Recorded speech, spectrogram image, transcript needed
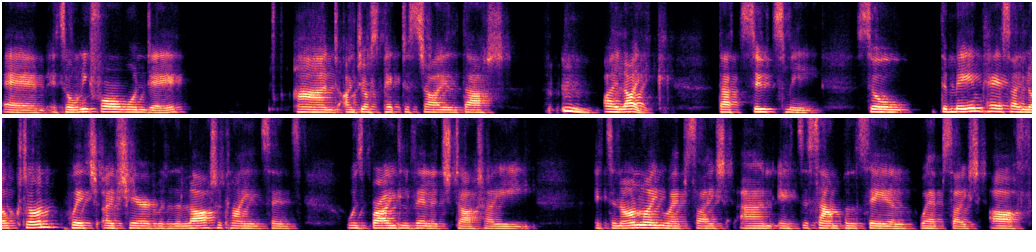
Um, it's only for one day. And I just picked a style that I like that suits me. So the main place I looked on, which I've shared with a lot of clients since, was bridalvillage.ie. It's an online website and it's a sample sale website of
